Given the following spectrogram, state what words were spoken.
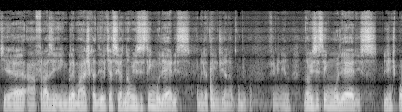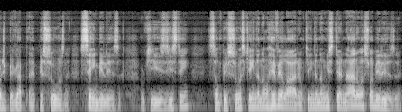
que é a frase emblemática dele, que é assim: não existem mulheres, como ele atendia né, o público feminino, não existem mulheres, e a gente pode pegar é, pessoas né, sem beleza. O que existem são pessoas que ainda não revelaram, que ainda não externaram a sua beleza. Né?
